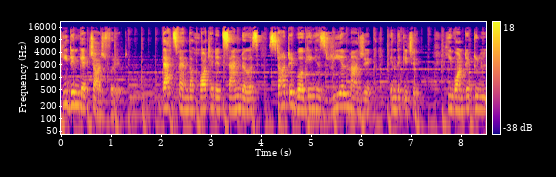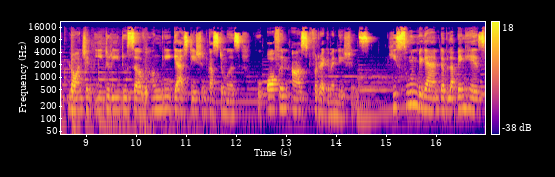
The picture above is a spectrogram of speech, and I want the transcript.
He didn't get charged for it. That's when the hot headed Sanders started working his real magic in the kitchen. He wanted to launch an eatery to serve hungry gas station customers who often asked for recommendations. He soon began developing his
